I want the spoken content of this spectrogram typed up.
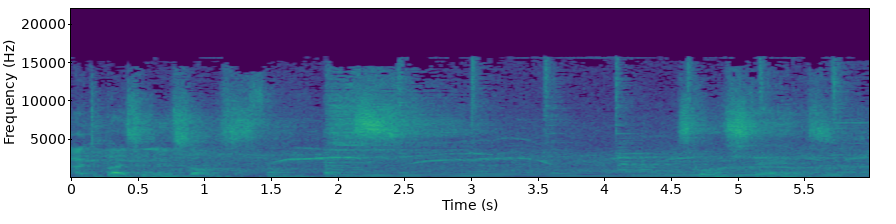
I'd like to play some new songs from Prince. It's called Stairs.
